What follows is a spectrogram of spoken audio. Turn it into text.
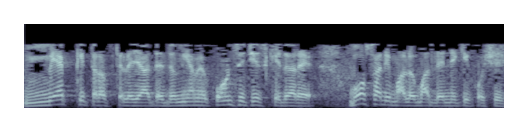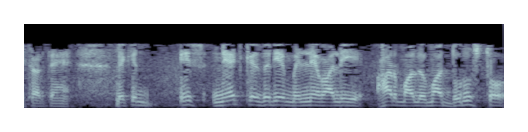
میپ کی طرف چلے جاتے ہیں۔ دنیا میں کون سی چیز کدھر ہے؟ بہت ساری معلومات لینے کی کوشش کرتے ہیں۔ لیکن اس نیٹ کے ذریعے ملنے والی ہر معلومات درست ہو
